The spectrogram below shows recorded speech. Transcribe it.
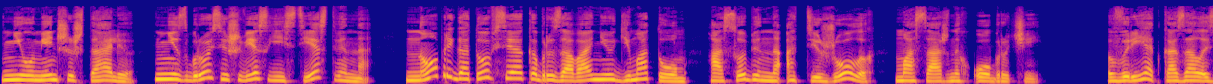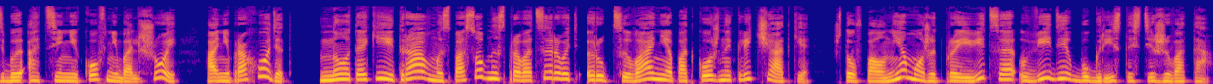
не уменьшишь талию, не сбросишь вес естественно, но приготовься к образованию гематом, особенно от тяжелых массажных обручей. Вред, казалось бы, от синяков небольшой, они проходят, но такие травмы способны спровоцировать рубцевание подкожной клетчатки, что вполне может проявиться в виде бугристости живота.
